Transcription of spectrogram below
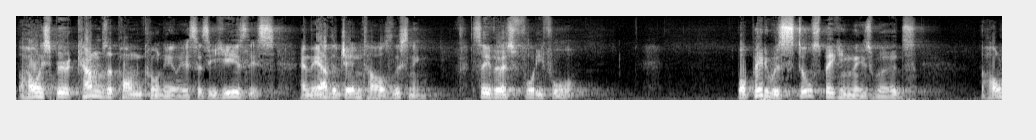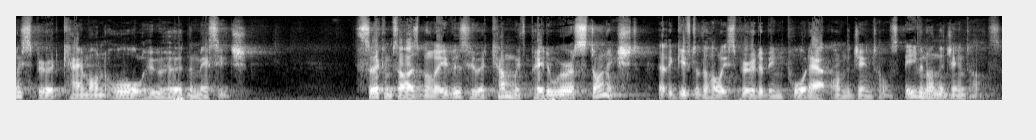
the Holy Spirit comes upon Cornelius as he hears this and the other Gentiles listening. See verse 44. While Peter was still speaking these words, the Holy Spirit came on all who heard the message. Circumcised believers who had come with Peter were astonished that the gift of the Holy Spirit had been poured out on the Gentiles, even on the Gentiles,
